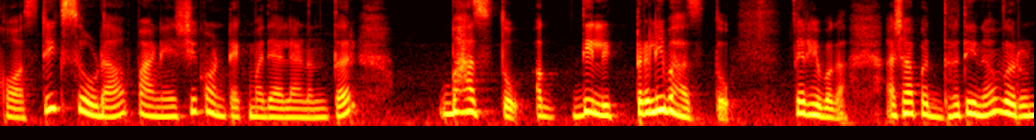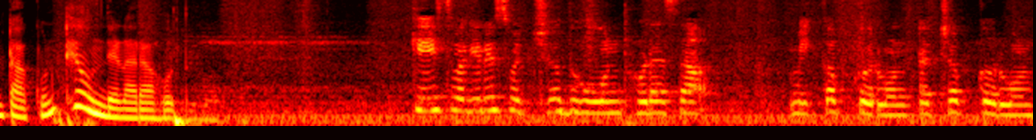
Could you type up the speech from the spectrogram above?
कॉस्टिक सोडा पाण्याशी कॉन्टॅक्टमध्ये आल्यानंतर भाजतो अगदी लिटरली भाजतो. तर हे बघा अशा पद्धतीनं वरून टाकून ठेवून देणार आहोत. केस वगैरे स्वच्छ धुवून थोडासा मेकअप करून टचअप करून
